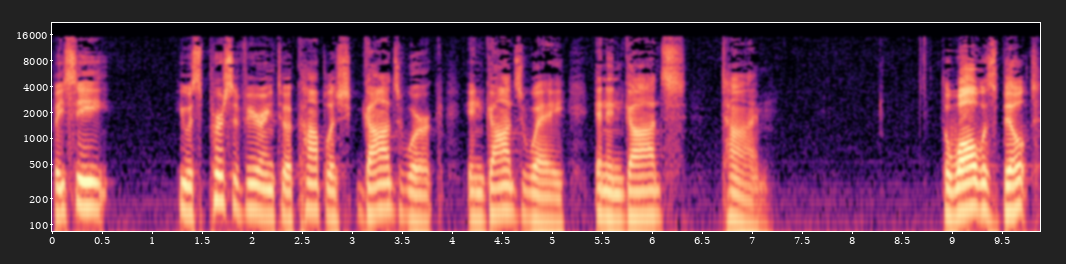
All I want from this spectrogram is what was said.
But you see, he was persevering to accomplish God's work in God's way and in God's time. The wall was built,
